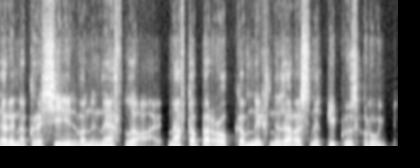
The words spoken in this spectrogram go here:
На ринок Росії вони не впливають. Нафтопереробка в них не зараз на піку з грудня.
